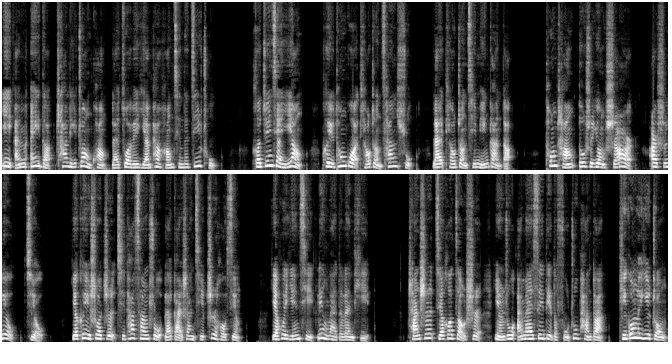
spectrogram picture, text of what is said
EMA 的差离状况来作为研判行情的基础。和均线一样，可以通过调整参数来调整其敏感的，通常都是用十二。二十六九，也可以设置其他参数来改善其滞后性，也会引起另外的问题。禅师结合走势引入 MACD 的辅助判断，提供了一种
